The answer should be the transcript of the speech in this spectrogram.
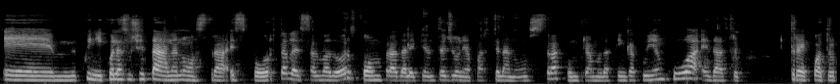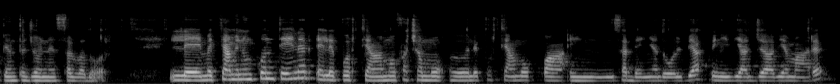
E, ehm, quindi quella società, la nostra, esporta dal Salvador, compra dalle piantagioni a parte la nostra, compriamo da Finca Cuyancua e da altre 3-4 piantagioni nel Salvador. Le mettiamo in un container e le portiamo, facciamo, uh, le portiamo qua in Sardegna ad Olbia, quindi viaggia via mare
